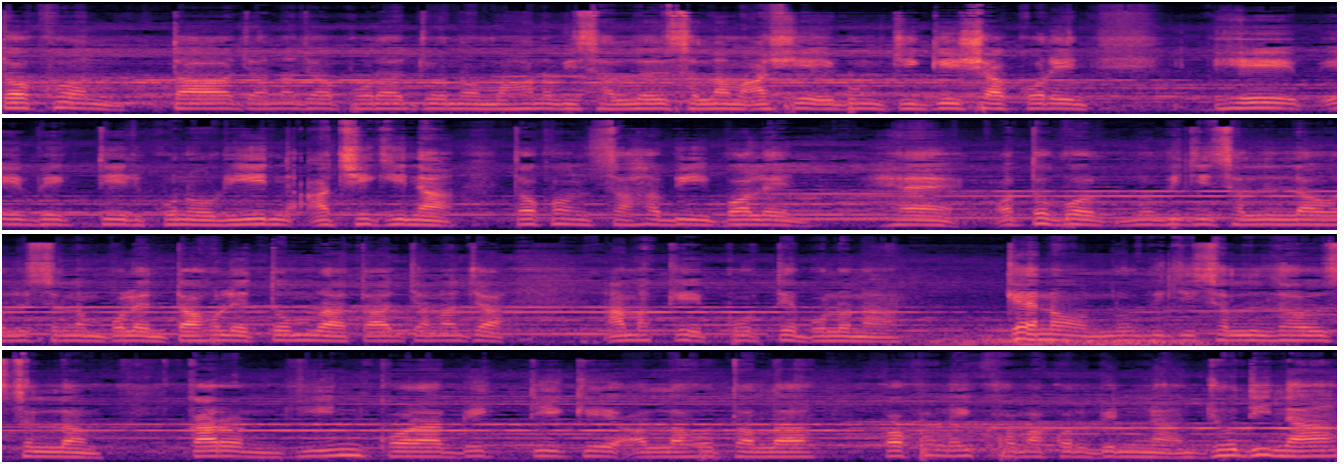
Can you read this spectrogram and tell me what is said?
তখন তা জানাজা পড়ার জন্য মহানবী সাল্লাহ সাল্লাম আসে এবং জিজ্ঞাসা করেন, হে এ ব্যক্তির কোনো ঋণ আছে কি না? তখন সাহাবি বলেন হ্যাঁ। অতপর নবীজি সাল্লাহ সাল্লাম বলেন, তাহলে তোমরা তার জানাজা আমাকে পড়তে বলো না। কেন নবীজি সাল্লাম কারণ ঋণ করা ব্যক্তিকে আল্লাহ তালা কখনোই ক্ষমা করবেন না। যদি না,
